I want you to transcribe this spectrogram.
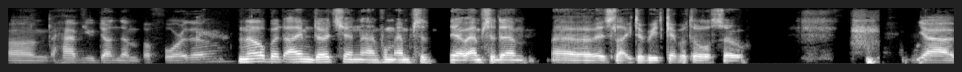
Um, have you done them before though? no, but I'm Dutch and I'm from Amsterdam. Yeah, Amsterdam uh, is like the weed capital, so Yeah,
